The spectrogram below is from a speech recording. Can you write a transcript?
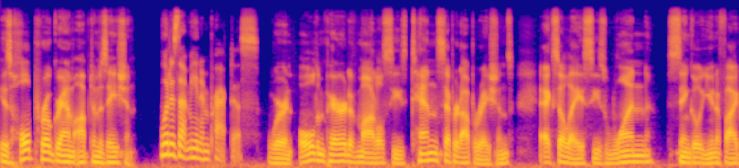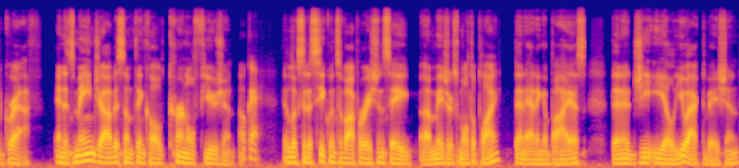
is whole program optimization, What does that mean in practice? where an old imperative model sees 10 separate operations, XLA sees one single unified graph. And its main job is something called kernel fusion. Okay. It looks at a sequence of operations, say a matrix multiply, then adding a bias, then a GELU activation.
